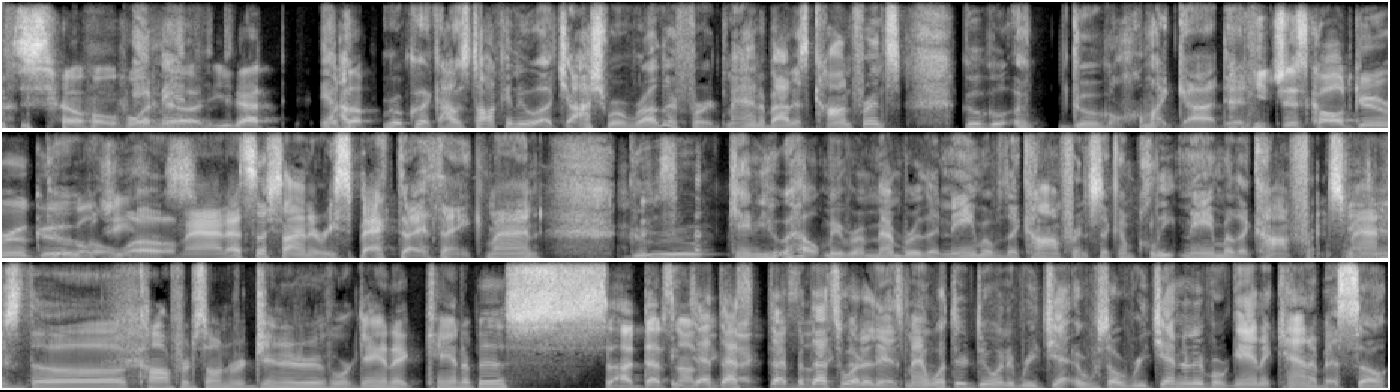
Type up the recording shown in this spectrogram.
So what man. uh, you got? Yeah, What's I- real quick, I was talking to uh, Joshua Rutherford, man, about his conference. Google, uh, Google. Oh my God, dude. He just called Guru Google. Google. Whoa, man. That's a sign of respect, I think, man. Guru, can you help me remember the name of the conference, the complete name of the conference, man? Is the conference on regenerative organic cannabis? Uh, that's not. That- the that's that, not but that's what it is, man. What they're doing, regen- so regenerative organic cannabis. So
